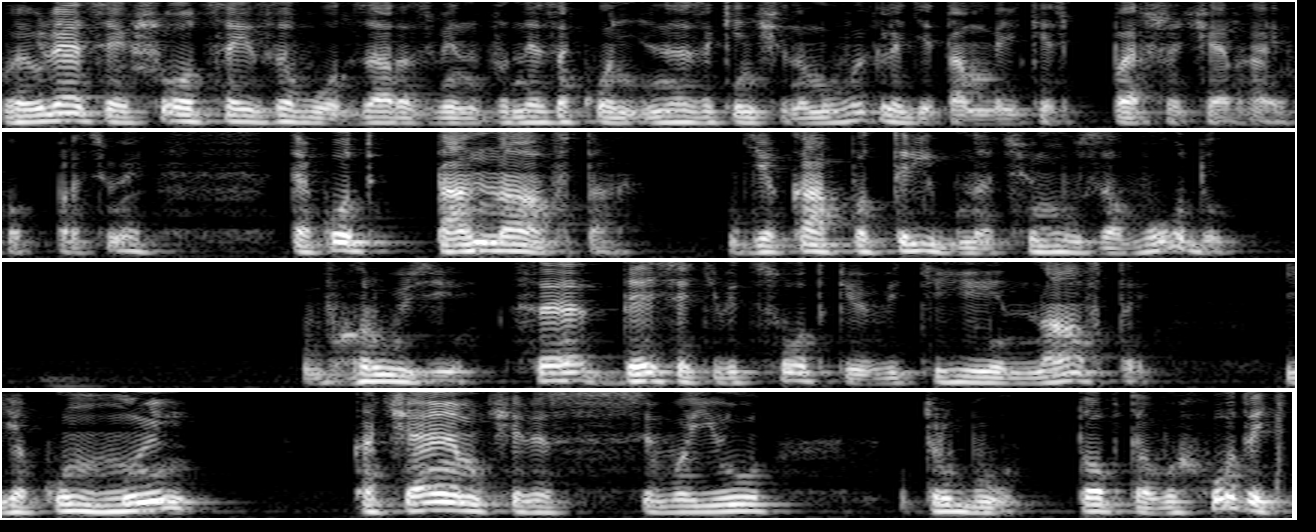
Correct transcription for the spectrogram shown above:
Виявляється, якщо цей завод зараз він в незакон... незакінченому вигляді, там якась перша черга його працює. Так от та нафта, яка потрібна цьому заводу, в Грузії це 10% від тієї нафти, яку ми качаємо через свою трубу. Тобто виходить,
